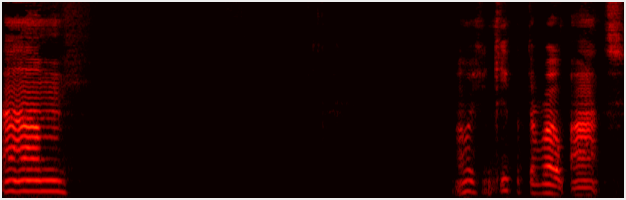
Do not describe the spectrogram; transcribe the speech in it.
Um. Well, we can keep with the robots.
